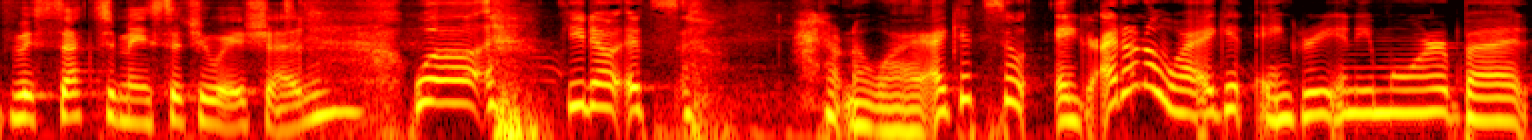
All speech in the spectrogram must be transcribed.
vasectomy situation. well, you know, it's I don't know why I get so angry. I don't know why I get angry anymore, but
